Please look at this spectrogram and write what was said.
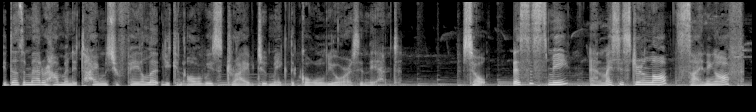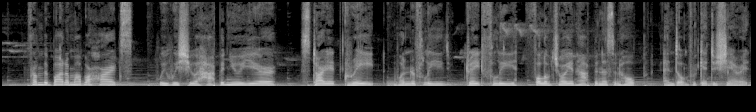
it doesn't matter how many times you fail it, you can always strive to make the goal yours in the end. So, this is me and my sister in law signing off. From the bottom of our hearts, we wish you a happy new year. Start it great, wonderfully, gratefully, full of joy and happiness and hope. And don't forget to share it.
